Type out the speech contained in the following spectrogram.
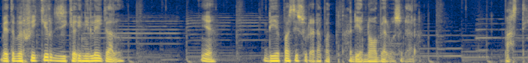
Beta berpikir jika ini legal, ya, dia pasti sudah dapat hadiah Nobel, Pak Saudara. Pasti.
